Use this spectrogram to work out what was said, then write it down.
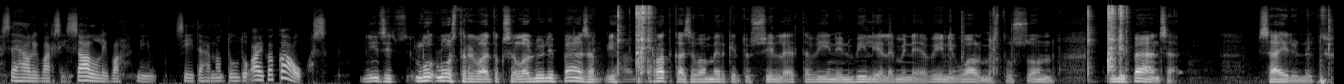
sehän oli varsin salliva, niin siitähän on tultu aika kauas. Niin siis lu- luostarilaitoksella on ylipäänsä ihan ratkaiseva merkitys sille, että viinin viljeleminen ja viinin valmistus on ylipäänsä säilynyt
